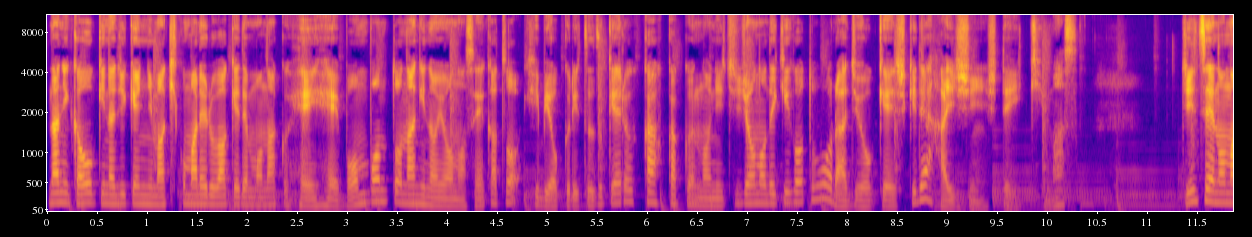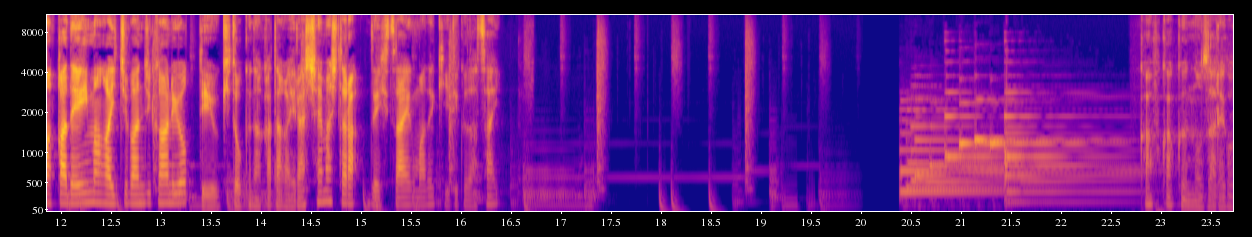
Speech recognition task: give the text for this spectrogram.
何か大きな事件に巻き込まれるわけでもなく、へいへいボンボンとなぎのような生活を日々送り続けるカフカ君の日常の出来事をラジオ形式で配信していきます。人生の中で今が一番時間あるよっていう既得な方がいらっしゃいましたら、ぜひ最後まで聞いてください。カフカ君のザレ言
